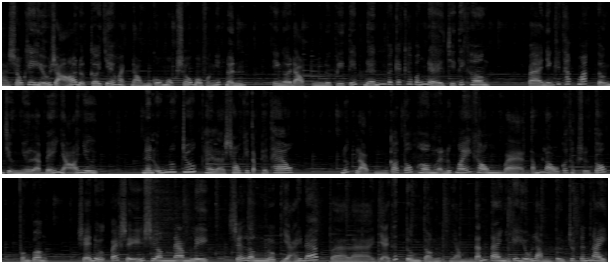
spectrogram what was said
À, sau khi hiểu rõ được cơ chế hoạt động của một số bộ phận nhất định thì người đọc được đi tiếp đến với các cái vấn đề chi tiết hơn. Và những cái thắc mắc tưởng chừng như là bé nhỏ như nên uống nước trước hay là sau khi tập thể thao? Nước lọc có tốt hơn là nước máy không? Và tắm lâu có thật sự tốt? Vân vân. Sẽ được bác sĩ Sean Nam Lee sẽ lần lượt giải đáp và là giải thích tương tận nhằm đánh tan những cái hiểu lầm từ trước đến nay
